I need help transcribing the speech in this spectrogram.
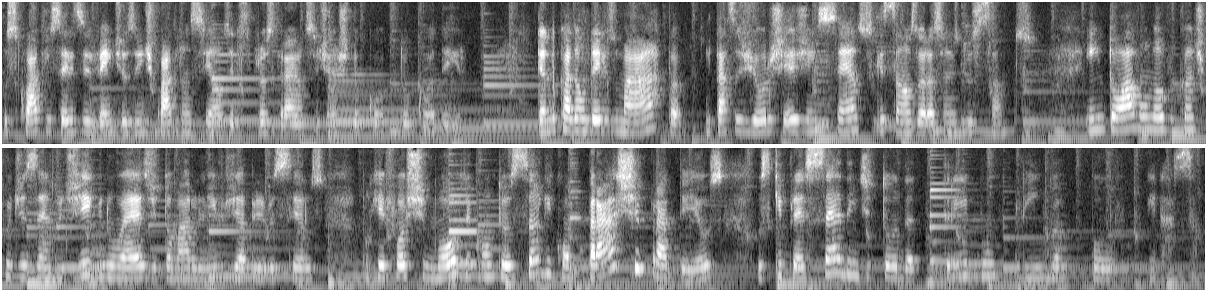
os quatro seres viventes e os vinte e quatro anciãos, eles prostraram-se diante do, do cordeiro. Tendo cada um deles uma harpa e taças de ouro cheias de incenso, que são as orações dos santos. E entoavam um novo cântico, dizendo: Digno és de tomar o livro e de abrir os selos, porque foste morto e com teu sangue compraste para Deus os que precedem de toda tribo, língua, povo e nação.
